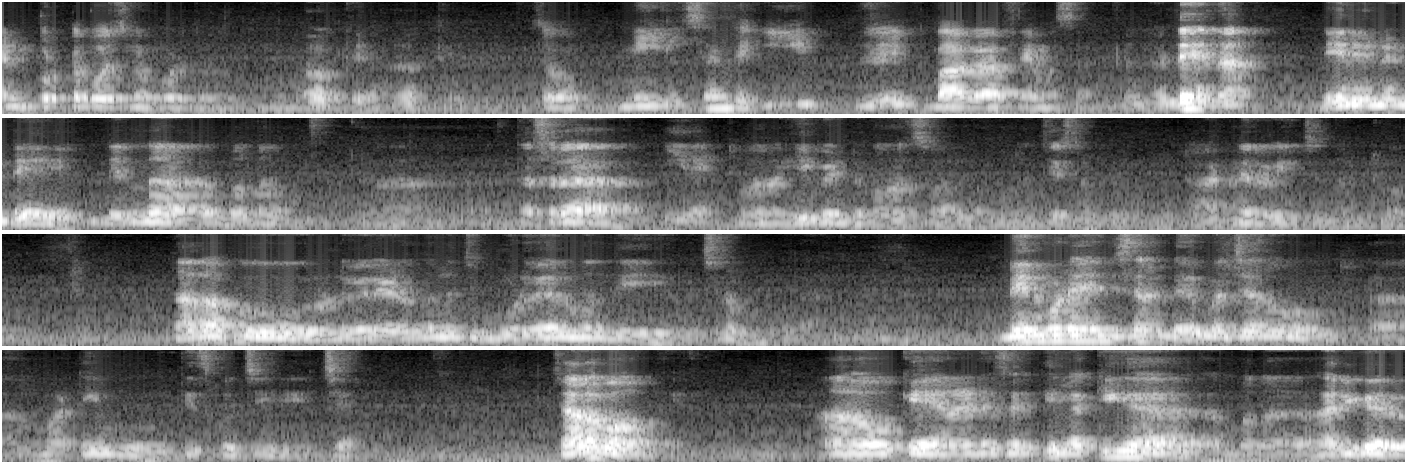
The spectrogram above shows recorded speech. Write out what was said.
అండ్ బుట్ట భోజనం కూడా దొరుకుతుంది ఓకే ఓకే సో మీల్స్ అంటే ఈ బాగా ఫేమస్ అండి. అంటే నా నేనేంటంటే నిన్న మన దసరా ఈవెంట్ మహోత్సవాల్లో మనం చేసినప్పుడు ఆట నిర్వహించిన దాంట్లో దాదాపు రెండు వేల ఏడు వందల నుంచి మూడు వేల మంది వచ్చినప్పుడు నేను కూడా ఏం చేశానంటే మధ్యాహ్నం మా టీం తీసుకొచ్చి ఇచ్చారు చాలా బాగుంది ఓకే అని అనేసరికి లక్కీగా మన హరి గారు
